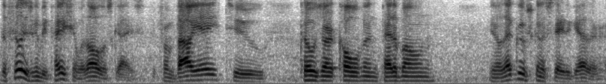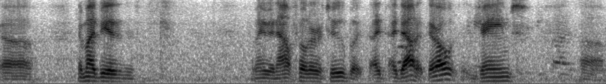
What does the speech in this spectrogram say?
the Phillies are going to be patient with all those guys, from Valier to Cosart, Colvin, Pettibone. You know, that group's going to stay together. Uh, there might be a maybe an outfielder or two, but I, I doubt it. They're all James. Um,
